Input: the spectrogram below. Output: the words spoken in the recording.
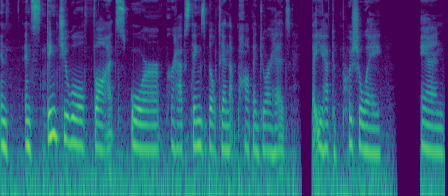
in, instinctual thoughts or perhaps things built in that pop into our heads that you have to push away. And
